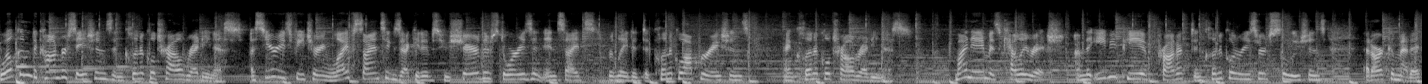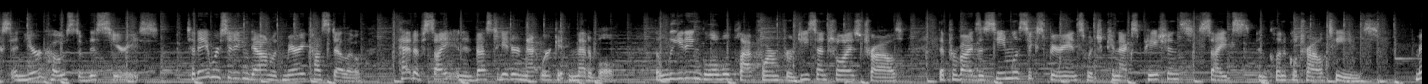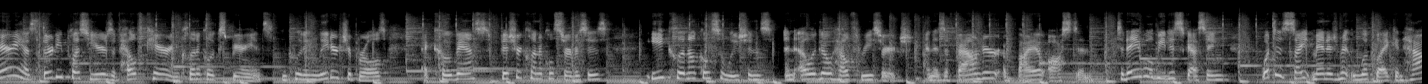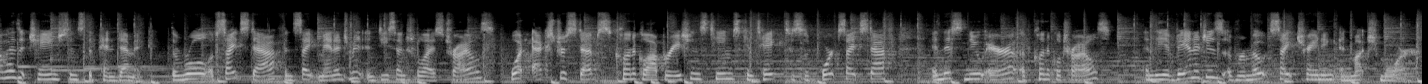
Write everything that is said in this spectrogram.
Welcome to Conversations in Clinical Trial Readiness, a series featuring life science executives who share their stories and insights related to clinical operations and clinical trial readiness. My name is Kelly Rich. I'm the EVP of Product and Clinical Research Solutions at ArcheMedX and your host of this series. Today we're sitting down with Mary Costello, Head of Site and Investigator Network at Medable, the leading global platform for decentralized trials that provides a seamless experience which connects patients, sites, and clinical trial teams. Mary has 30 plus years of healthcare and clinical experience, including leadership roles at Covance, Fisher Clinical Services, eClinical Solutions, and Elligo Health Research, and is a founder of BioAustin. Today we'll be discussing what does site management look like and how has it changed since the pandemic? The role of site staff and site management in decentralized trials? What extra steps clinical operations teams can take to support site staff in this new era of clinical trials? And the advantages of remote site training and much more.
